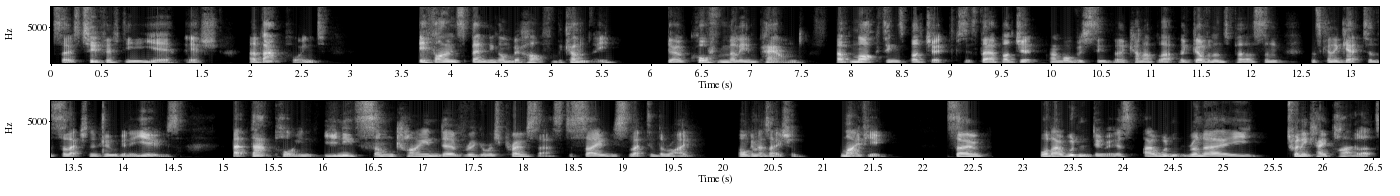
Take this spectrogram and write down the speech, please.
So it's 250 a year ish. At that point, if I'm spending on behalf of the company, you know, quarter of a million pound of marketing's budget because it's their budget. I'm obviously the kind of like the governance person that's going to get to the selection of who we're going to use. At that point, you need some kind of rigorous process to say we selected the right organization. My view. So what I wouldn't do is I wouldn't run a 20k pilot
